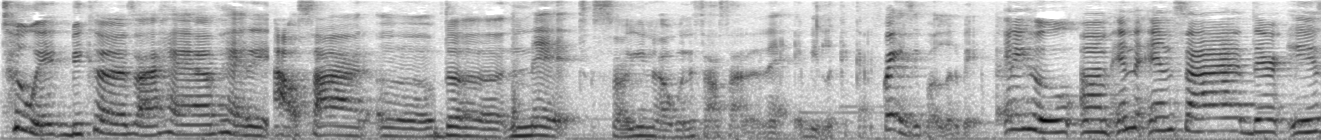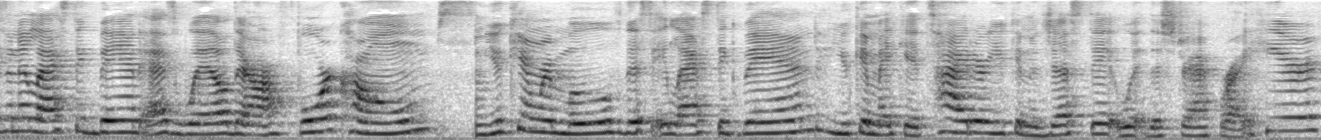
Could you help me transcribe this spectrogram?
to it because I have had it outside of the net. So, you know, when it's outside of the net, it be looking kind of crazy for a little bit. Anywho, um, in the inside, there is an elastic band as well. There are four combs. You can remove this elastic band. You can make it tighter. You can adjust it with the strap right here.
